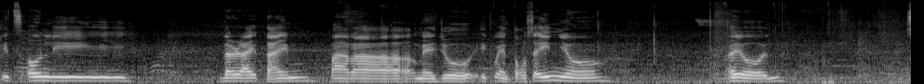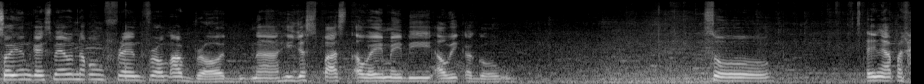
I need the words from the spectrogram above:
it's only the right time para medyo ikwento ko sa inyo. Ayun. So yun guys, meron akong friend from abroad na he just passed away maybe a week ago. So, ayun nga pala,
